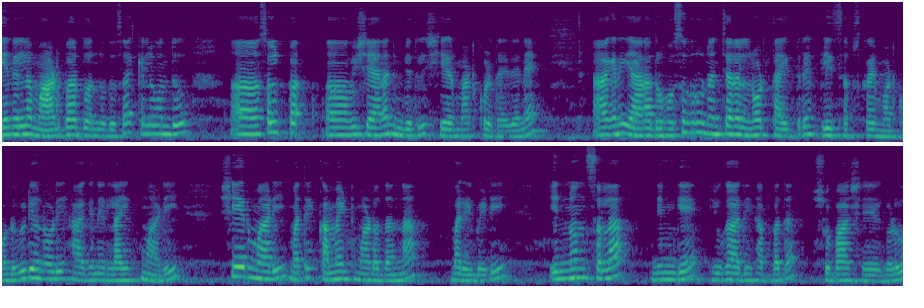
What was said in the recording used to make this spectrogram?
ಏನೆಲ್ಲ ಮಾಡಬಾರ್ದು ಅನ್ನೋದು ಸಹ ಕೆಲವೊಂದು ಸ್ವಲ್ಪ ವಿಷಯನ ನಿಮ್ಮ ಜೊತೆಲಿ ಶೇರ್ ಮಾಡ್ಕೊಳ್ತಾ ಇದ್ದೇನೆ. ಹಾಗೆಯೇ ಯಾರಾದರೂ ಹೊಸಬರು ನನ್ನ ಚಾನಲ್ ನೋಡ್ತಾ ಇದ್ದರೆ ಪ್ಲೀಸ್ ಸಬ್ಸ್ಕ್ರೈಬ್ ಮಾಡಿಕೊಂಡು ವಿಡಿಯೋ ನೋಡಿ ಹಾಗೆಯೇ ಲೈಕ್ ಮಾಡಿ ಶೇರ್ ಮಾಡಿ, ಮತ್ತು ಕಮೆಂಟ್ ಮಾಡೋದನ್ನು ಮರಿಬೇಡಿ. ಇನ್ನೊಂದು ಸಲ ನಿಮಗೆ ಯುಗಾದಿ ಹಬ್ಬದ ಶುಭಾಶಯಗಳು.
